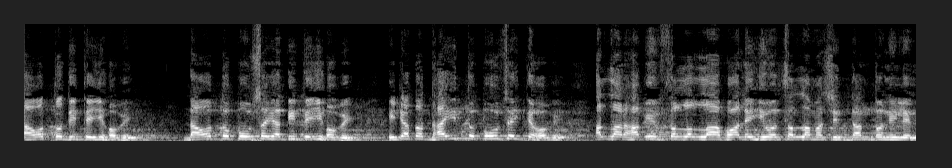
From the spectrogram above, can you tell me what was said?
দাওয়াত তো দিতেই হবে। দাওয়াত তো পৌঁছাইয়া দিতেই হবে। এটা তো দায়িত্ব পৌঁছাইতে হবে। আল্লাহর হাবিব সাল্লাহ আলহি ওসাল্লামা সিদ্ধান্ত নিলেন।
